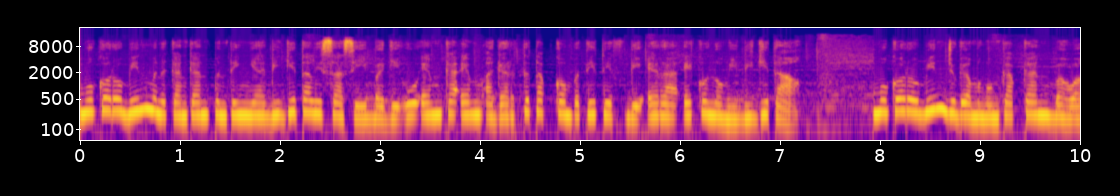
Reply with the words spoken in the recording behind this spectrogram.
Mukorobin menekankan pentingnya digitalisasi bagi UMKM agar tetap kompetitif di era ekonomi digital. Mukorobin juga mengungkapkan bahwa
